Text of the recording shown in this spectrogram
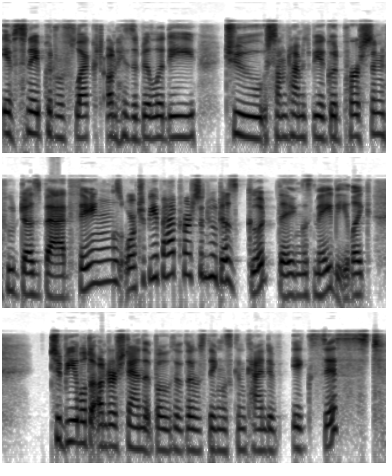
if Snape could reflect on his ability to sometimes be a good person who does bad things or to be a bad person who does good things, maybe, like to be able to understand that both of those things can kind of exist.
